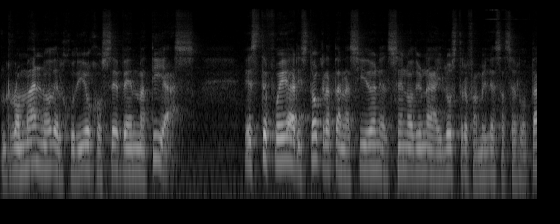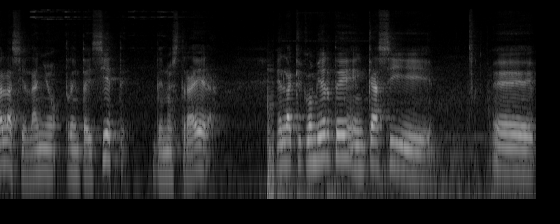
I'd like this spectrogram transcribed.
romano del judío José ben Matías. Este fue aristócrata nacido en el seno de una ilustre familia sacerdotal hacia el año 37 de nuestra era, en la que convierte en casi eh,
